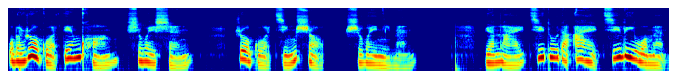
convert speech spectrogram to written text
我们若果癫狂，是为神；若果谨守，是为你们。原来基督的爱激励我们，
